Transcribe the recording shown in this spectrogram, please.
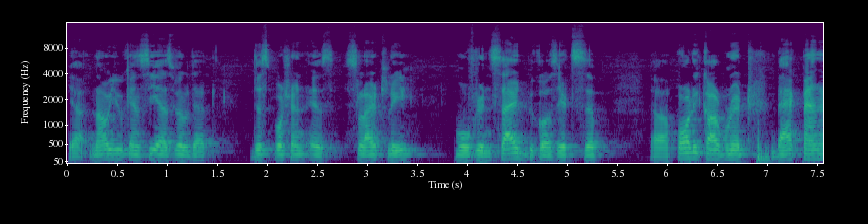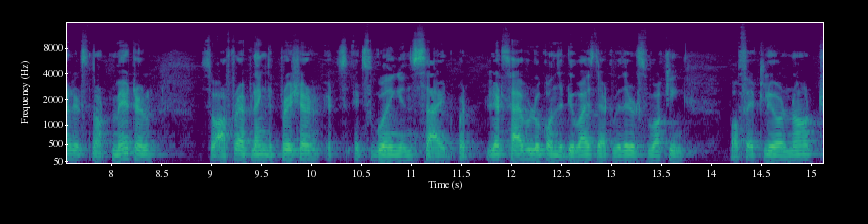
yeah now you can see as well that this portion is slightly moved inside because it's a, a polycarbonate back panel it's not metal. So after applying the pressure it's it's going inside. But let's have a look on the device that whether it's working perfectly or not.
